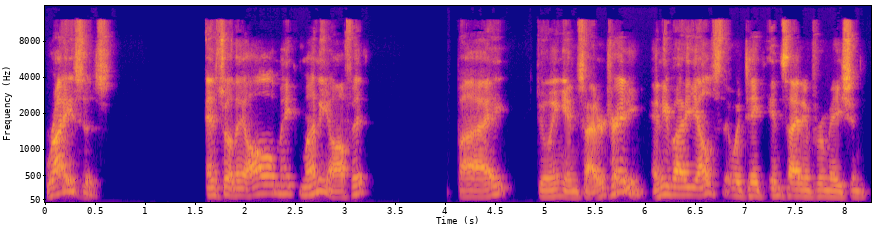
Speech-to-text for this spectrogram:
rises. And so they all make money off it by doing insider trading. Anybody else that would take inside information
